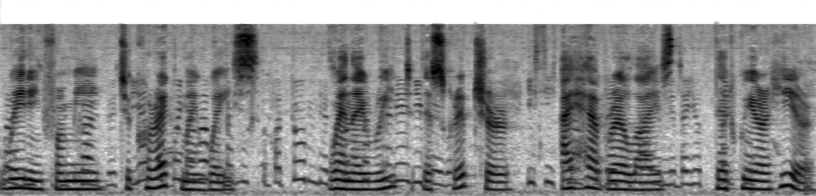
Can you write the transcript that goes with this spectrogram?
waiting for me to correct my ways. When I read the scripture, I have realized that we are here,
